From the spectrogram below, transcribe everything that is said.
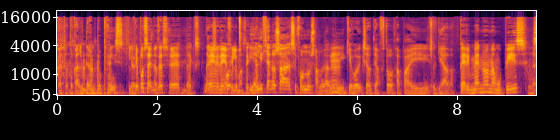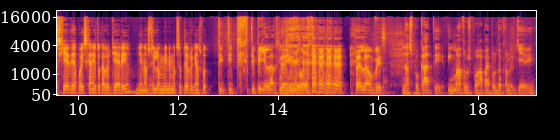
Πέτα το καλύτερα να το πεις. Και πώς ένιωθε, ε, εντάξει. Δεν είναι- δεν είναι φίλοι μου Η αυτοί. αλήθεια είναι όσα συμφωνούσαμε. Δηλαδή και εγώ ήξερα ότι αυτό θα πάει στον Κιάδα. Περιμένω να μου πεις Ναι. σχέδια που έχεις κάνει για το καλοκαίρι για να σου στείλω μήνυμα το Σεπτέμβριο και να σου πω τι, τι, τι πήγε λάθος και δεν έγινε τίποτα. Θέλω να μου πεις. Να σου πω κάτι. Είμαι άνθρωπος που αγαπάει πολύ το καλοκαίρι,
